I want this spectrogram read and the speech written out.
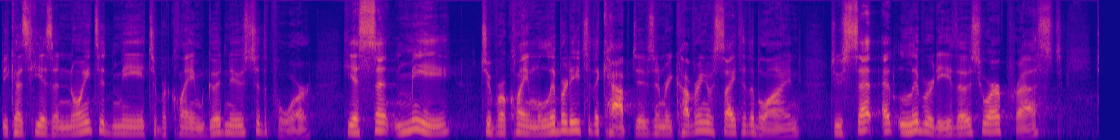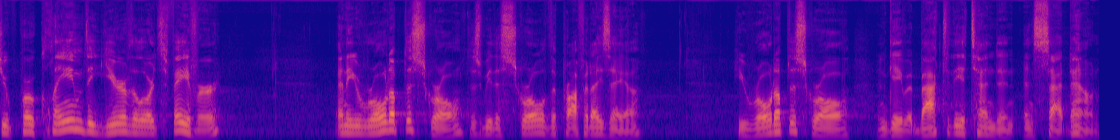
because he has anointed me to proclaim good news to the poor. He has sent me to proclaim liberty to the captives and recovering of sight to the blind, to set at liberty those who are oppressed, to proclaim the year of the Lord's favor. And he rolled up the scroll. This would be the scroll of the prophet Isaiah. He rolled up the scroll and gave it back to the attendant and sat down.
